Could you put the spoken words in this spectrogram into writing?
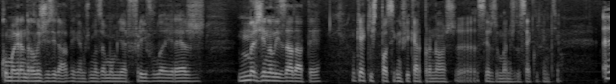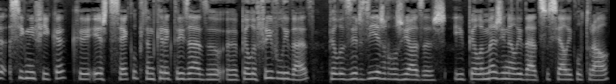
com uma grande religiosidade, digamos, mas a uma mulher frívola, herege, marginalizada até. O que é que isto pode significar para nós, uh, seres humanos do século XXI? Uh, eh, significa que este século, portanto, caracterizado pela frivolidade, pelas heresias religiosas e pela marginalidade social e cultural,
